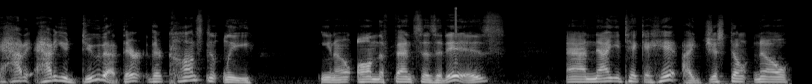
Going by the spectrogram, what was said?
how do, how do you do that? They're they're constantly, you know, on the fence as it is, and now you take a hit. I just don't know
